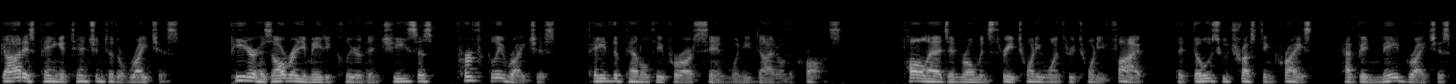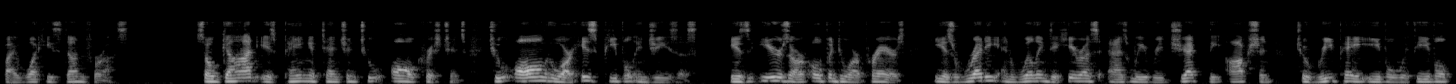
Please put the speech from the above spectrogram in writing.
God is paying attention to the righteous. Peter has already made it clear that Jesus, perfectly righteous, paid the penalty for our sin when he died on the cross. Paul adds in Romans 3:21 through 25 that those who trust in Christ have been made righteous by what he's done for us. So God is paying attention to all Christians, to all who are his people in Jesus. His ears are open to our prayers. He is ready and willing to hear us as we reject the option to repay evil with evil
